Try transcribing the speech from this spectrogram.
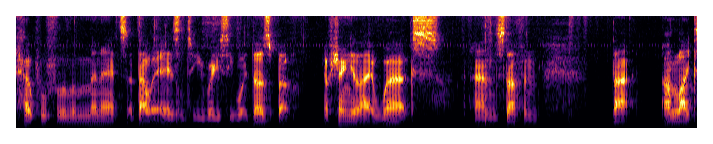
helpful for the minute. I doubt it is until you really see what it does, but I've shown you that it works and stuff, and that I like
